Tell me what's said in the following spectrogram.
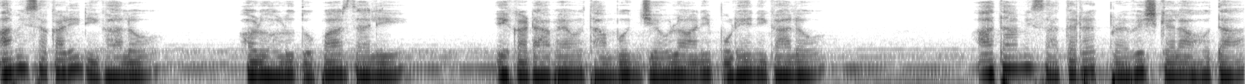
आम्ही सकाळी निघालो. हळूहळू दुपार झाली. एका ढाब्यावर थांबून जेवलो आणि पुढे निघालो. आता आम्ही साताऱ्यात प्रवेश केला होता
